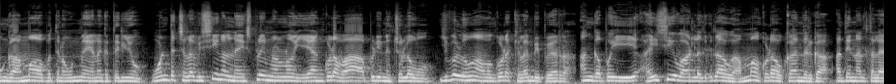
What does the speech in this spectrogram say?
உங்க அம்மாவை பத்தின உண்மை எனக்கு தெரியும். உன்ட சில விஷயங்கள் நான் எக்ஸ்பிளைன் பண்ணணும். என் கூட வா அப்படின்னு சொல்லவும். இவளும் அவன் கூட கிளம்பி போயிடுறா. அங்க போய் ஐசி வார்டில் இருக்கிற அவங்க அம்மா கூட உட்காந்துருக்கா அதே நேரத்தில்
